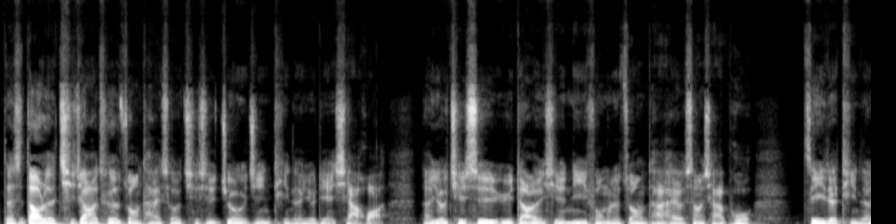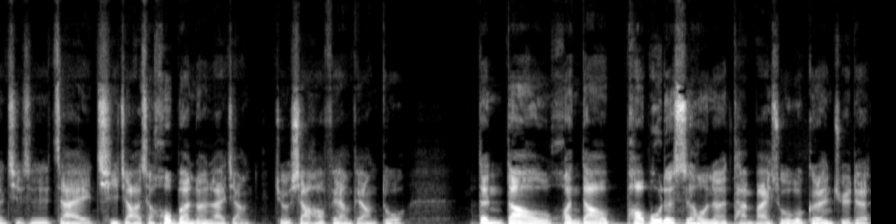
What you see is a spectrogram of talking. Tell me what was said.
但是到了骑脚踏车的状态的时候，其实就已经体能有点下滑。那尤其是遇到一些逆风的状态，还有上下坡，自己的体能其实在骑脚踏车后半段来讲，就消耗非常非常多。等到换到跑步的时候呢，坦白说，我个人觉得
